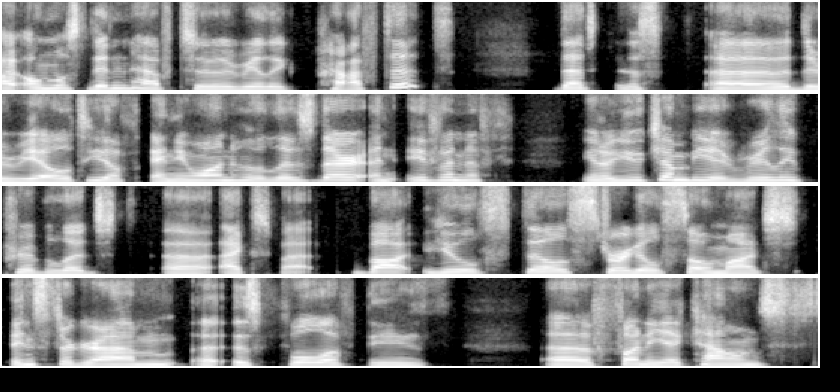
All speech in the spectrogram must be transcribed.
I almost didn't have to really craft it. That's just uh, the reality of anyone who lives there, and even if you know you can be a really privileged uh, expat, but you'll still struggle so much. Instagram uh, is full of these uh, funny accounts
